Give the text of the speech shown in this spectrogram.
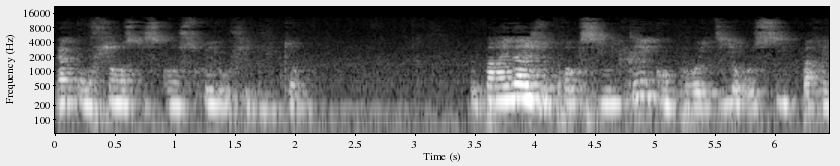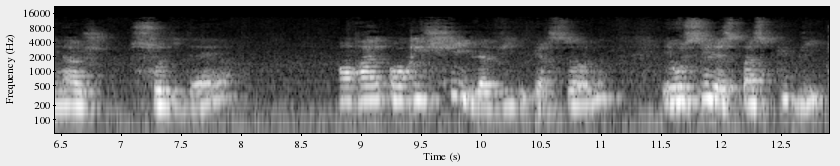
la confiance qui se construit au fil du temps. Le parrainage de proximité, qu'on pourrait dire aussi parrainage solidaire, enrichit la vie des personnes et aussi l'espace public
